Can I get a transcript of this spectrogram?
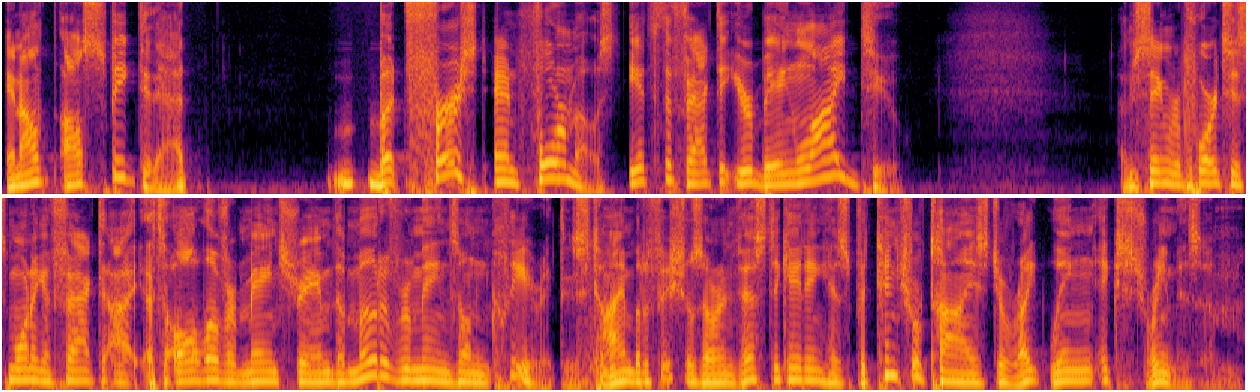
and I'll I'll speak to that. But first and foremost, it's the fact that you're being lied to. I'm seeing reports this morning. In fact, I, it's all over mainstream. The motive remains unclear at this time, but officials are investigating his potential ties to right wing extremism.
